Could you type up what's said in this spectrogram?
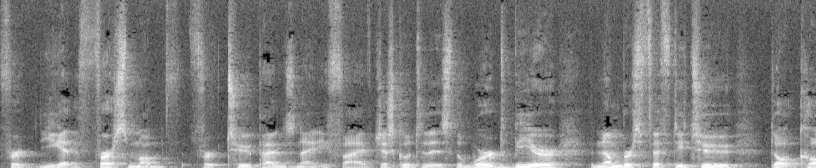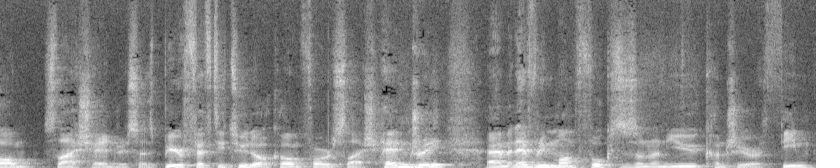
for you get the first month for £2.95. Just go to it's the word beer, the numbers 52.com slash Hendry. So it's beer52.com forward slash Hendry. Um, and every month focuses on a new country or theme.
